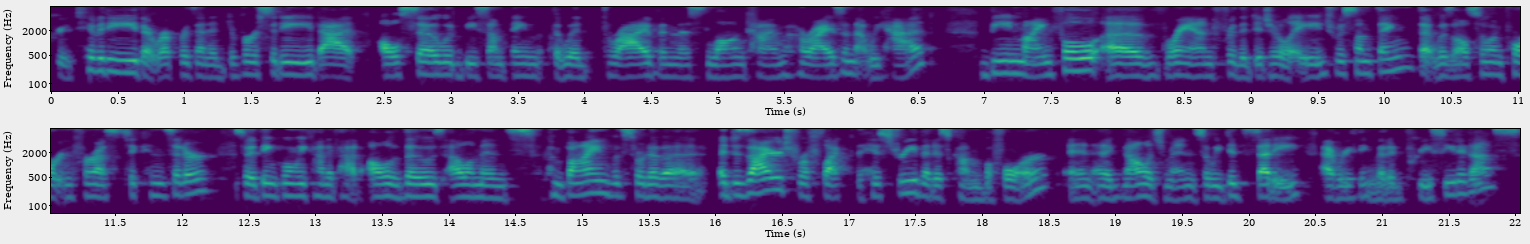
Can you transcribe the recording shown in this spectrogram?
creativity, that represented diversity, that also would be something that would thrive in this long time horizon that we had being mindful of brand for the digital age was something that was also important for us to consider. So I think when we kind of had all of those elements combined with sort of a, a desire to reflect the history that has come before and an acknowledgement. So we did study everything that had preceded us,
